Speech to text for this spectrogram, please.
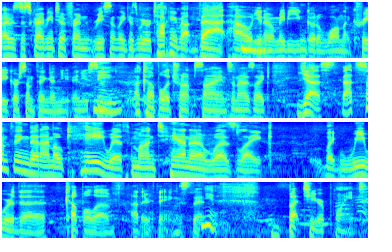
I was describing it to a friend recently because we were talking about that, how Mm-hmm. you know maybe you can go to Walnut Creek or something and you and you see Right. a couple of Trump signs, and I was like, yes, that's something that I'm okay with. Montana was like, like we were the couple of other things that, Yeah. but to your point,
